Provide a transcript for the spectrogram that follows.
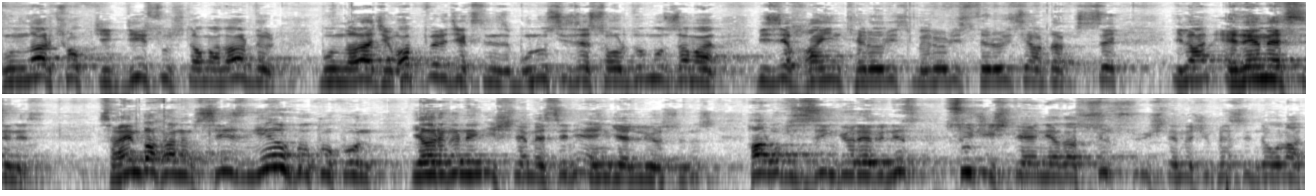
Bunlar çok ciddi suçlamalardır. Bunlara cevap vereceksiniz. Bunu size sorduğumuz zaman bizi hain terörist, terörist, terörist yardakçısı ilan edemezsiniz. Sayın Bakanım siz niye hukukun, yargının işlemesini engelliyorsunuz? Halbuki sizin göreviniz suç işleyen ya da suç işleme şüphesinde olan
